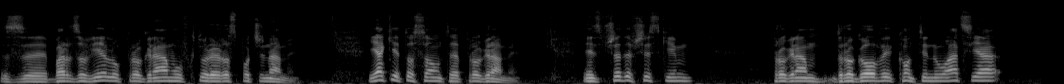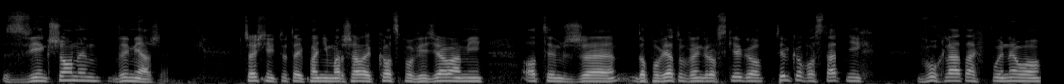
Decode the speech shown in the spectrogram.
z bardzo wielu programów, które rozpoczynamy. Jakie to są te programy? Więc przede wszystkim program drogowy, kontynuacja w zwiększonym wymiarze. Wcześniej tutaj pani marszałek Koc powiedziała mi o tym, że do powiatu węgrowskiego tylko w ostatnich dwóch latach wpłynęło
